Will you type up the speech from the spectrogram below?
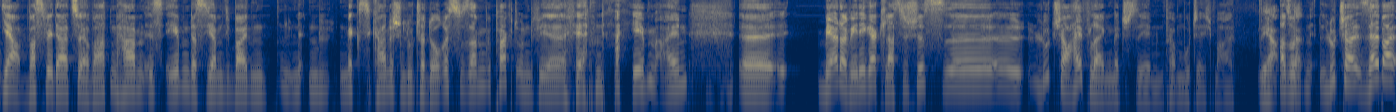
ja, was wir da zu erwarten haben, ist eben, dass sie haben die beiden mexikanischen Luchadores zusammengepackt und wir werden da eben ein äh, mehr oder weniger klassisches äh, Lucha Highflying Match sehen, vermute ich mal. Ja, also Lucha selber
